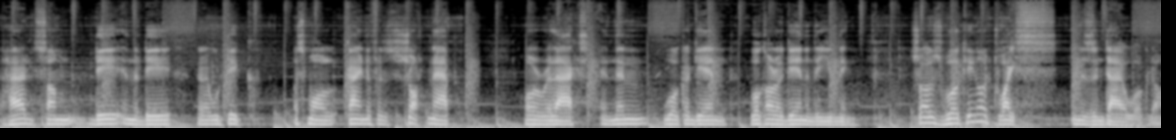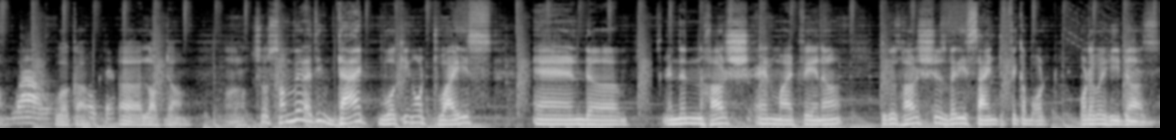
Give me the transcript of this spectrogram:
had some day in the day that I would take a small kind of a short nap or relax and then work again, work out again in the evening. So I was working out twice in this entire workdown. Wow. Workout. Okay. Uh, lockdown. So somewhere I think that working out twice and uh, and then Harsh and my trainer because Harsh is very scientific about whatever he does.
